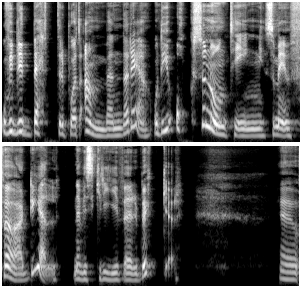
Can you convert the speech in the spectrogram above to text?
Och vi blir bättre på att använda det. Och det är också någonting som är en fördel när vi skriver böcker. Eh,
